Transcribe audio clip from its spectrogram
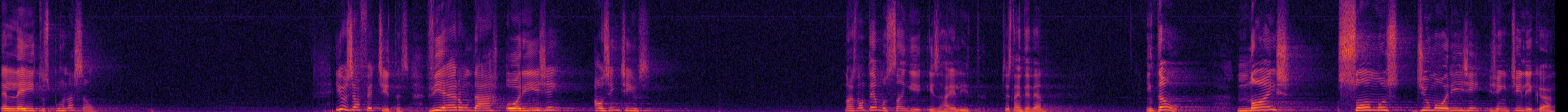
eleitos por nação. E os jafetitas vieram dar origem aos gentios. Nós não temos sangue israelita. Você está entendendo? Então, nós somos de uma origem gentílica.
